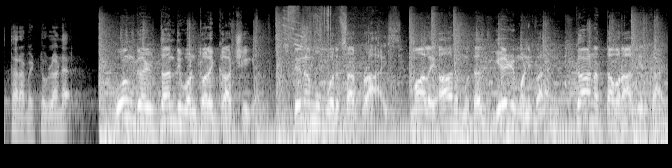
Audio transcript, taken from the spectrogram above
உத்தரவிட்டுள்ளனர். உங்கள் தந்திவன் தொலைக்காட்சியில். தினமும் ஒரு சர்ப்ரைஸ் மாலை ஆறு முதல் ஏழு மணி வரை. காண தவறாதீர்கள்.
